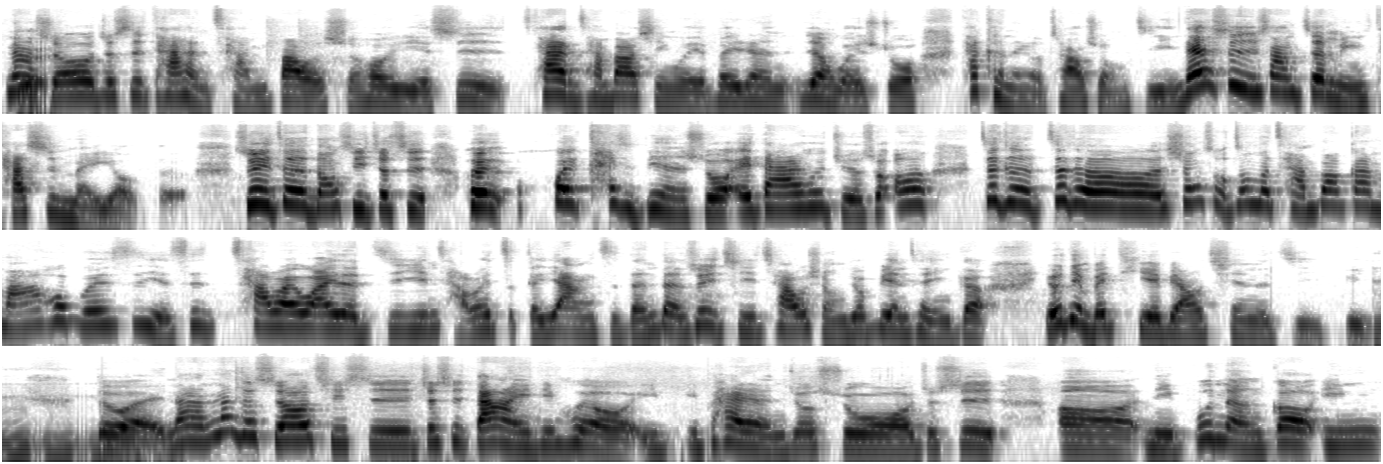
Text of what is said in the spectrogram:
那时候就是他很残暴的时候，也是他很残暴行为也被认认为说他可能有超雄基因，但事实上证明他是没有的。所以这个东西就是会会开始变成说，哎，大家会觉得说，哦，这个这个凶手这么残暴干嘛？会不会是也是叉 Y Y 的基因才会这个样子等等？所以其实超雄就变成一个有点被贴标签的疾病。嗯嗯，嗯对，，那那个时候其实就是当然一定会有一一派人就说，就是呃，你不能够因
